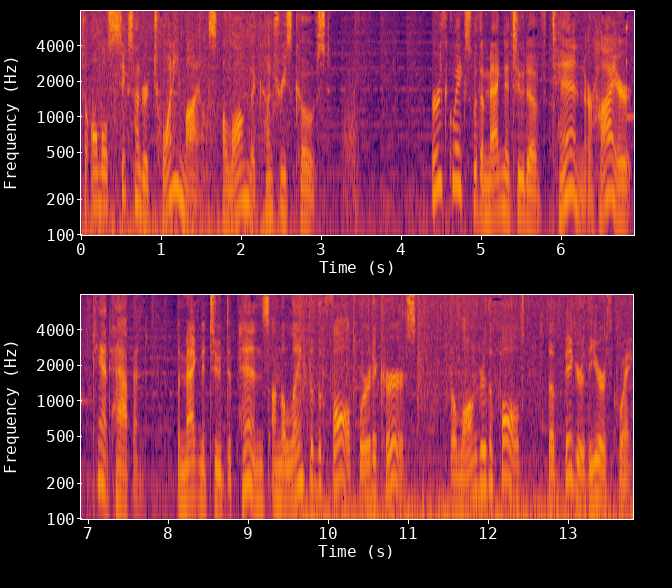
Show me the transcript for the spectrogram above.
to almost 620 miles along the country's coast. Earthquakes with a magnitude of 10 or higher can't happen. The magnitude depends on the length of the fault where it occurs. The longer the fault, the bigger the earthquake.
